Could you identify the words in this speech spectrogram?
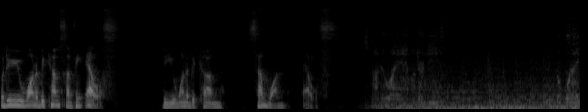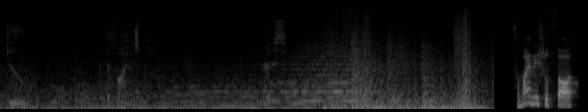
Or do you want to become something else? Do you want to become someone else? It's not who I am underneath, but what I do that defines me. Bruce? So my initial thought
